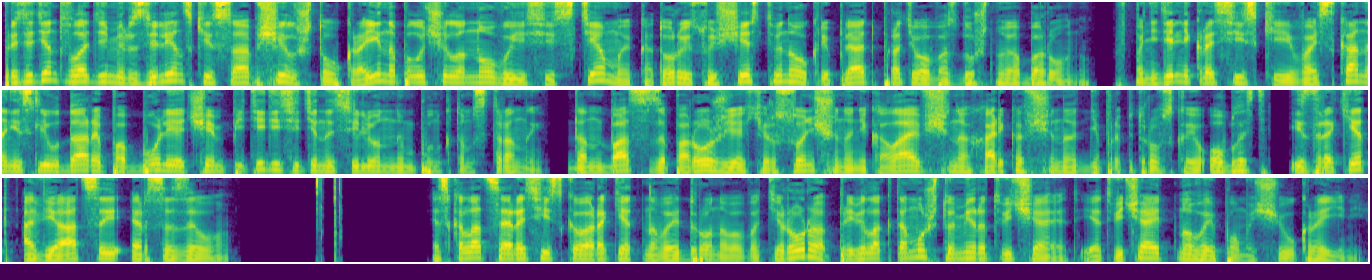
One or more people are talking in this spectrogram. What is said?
Президент Владимир Зеленский сообщил, что Украина получила новые системы, которые существенно укрепляют противовоздушную оборону. В понедельник российские войска нанесли удары по более чем 50 населенным пунктам страны. Донбасс, Запорожье, Херсонщина, Николаевщина, Харьковщина, Днепропетровская область из ракет авиации РСЗО. Эскалация российского ракетного и дронового террора привела к тому, что мир отвечает, и отвечает новой помощью Украине.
